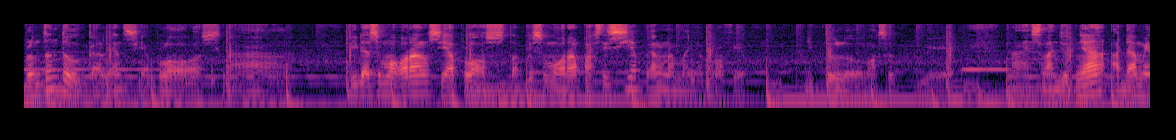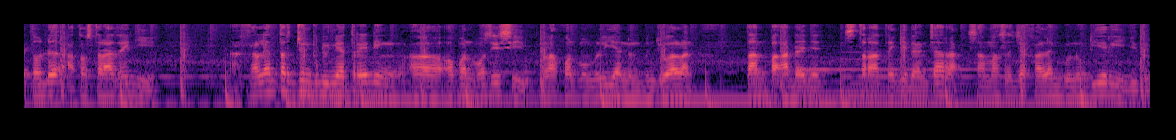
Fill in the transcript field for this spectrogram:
belum tentu kalian siap loss. Nah tidak semua orang siap loss tapi semua orang pasti siap yang namanya profit. Gitu loh maksud gue. Nah selanjutnya ada metode atau strategi. Nah kalian terjun ke dunia trading uh, open posisi melakukan pembelian dan penjualan tanpa adanya strategi dan cara sama saja kalian bunuh diri gitu.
